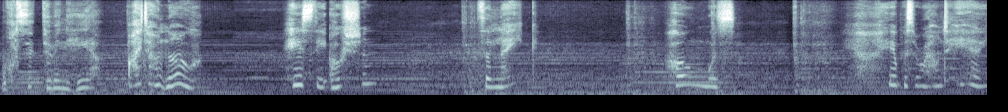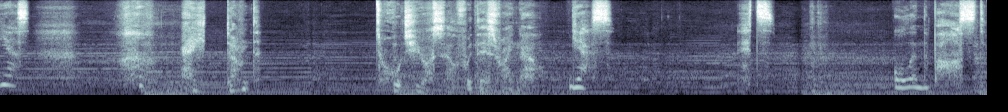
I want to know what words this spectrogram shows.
What's it doing here? I don't know. Here's the ocean, the lake. Home was. It was around here, yes. Hey, don't torture yourself with this right now. Yes. It's. all in the past.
